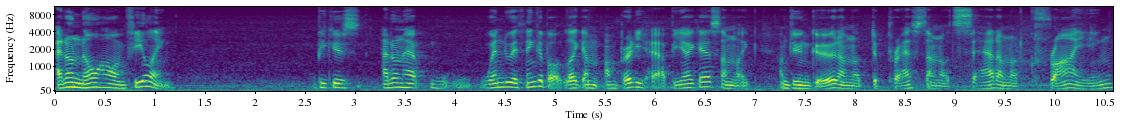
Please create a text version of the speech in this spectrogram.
I don't know how I'm feeling because I don't have when do I think about like I'm I'm pretty happy I guess. I'm like I'm doing good. I'm not depressed. I'm not sad. I'm not crying.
